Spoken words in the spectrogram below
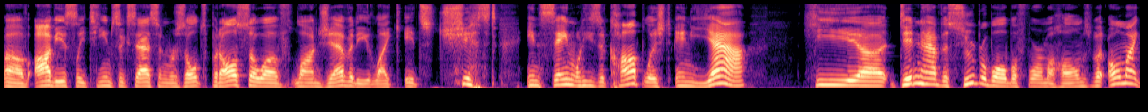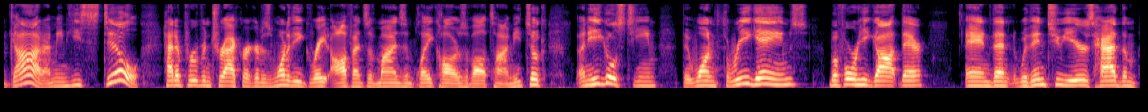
of obviously team success and results, but also of longevity, like it's just insane what he's accomplished. And yeah, he uh, didn't have the Super Bowl before Mahomes, but oh my God, I mean, he still had a proven track record as one of the great offensive minds and play callers of all time. He took an Eagles team that won three games before he got there, and then within two years had them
